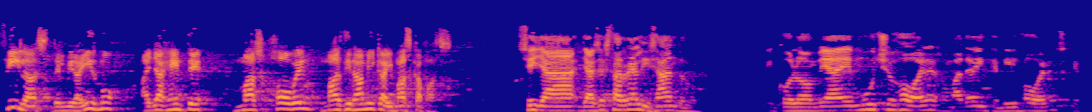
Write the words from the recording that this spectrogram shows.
filas del miraísmo haya gente más joven, más dinámica y más capaz. Sí, ya, ya se está realizando. En Colombia hay muchos jóvenes, son más de 20.000 jóvenes que,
